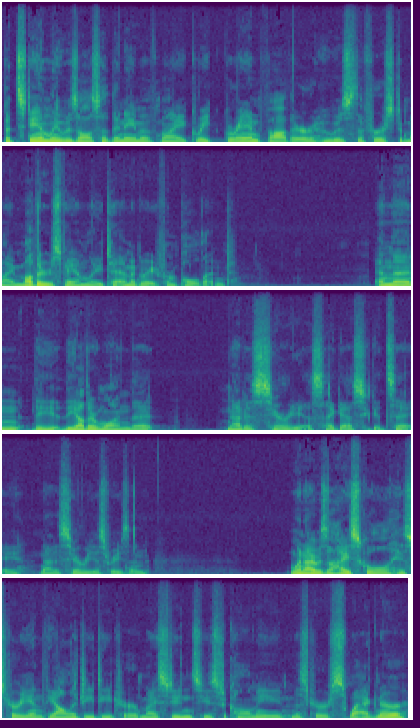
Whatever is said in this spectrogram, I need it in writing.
but Stanley was also the name of my great grandfather, who was the first of my mother's family to emigrate from Poland. And then the, the other one that, not as serious, I guess you could say, not a serious reason, when I was a high school history and theology teacher, my students used to call me Mr. Swagner.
